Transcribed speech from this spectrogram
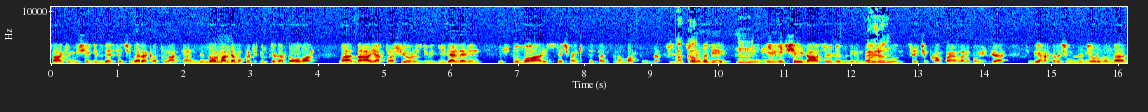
sakin bir şekilde seçimlere katılan, yani normal demokratik ülkelerde olana daha yaklaşıyoruz gibi liderlerin üslubu hariç seçmen kitlesi açısından baktığımızda. Bakalım. Sonunda bir, Hı. bir ilginç şey daha söyleyebilirim belki Buyurun. bu seçim kampanyaları boyunca. Bir arkadaşımızın yorumundan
